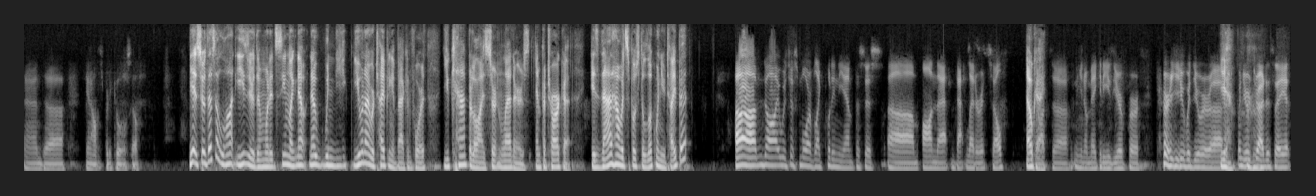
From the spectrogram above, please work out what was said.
and uh, you know it's pretty cool. So. Yeah, so that's a lot easier than what it seemed like. Now, now when you, you and I were typing it back and forth, you capitalized certain letters and Petrarca. Is that how it's supposed to look when you type it? Um, no, it was just more of like putting the emphasis um, on that that letter itself. Okay. But, uh, you know, make it easier for for you when you were uh, yeah. when you were trying to say it.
